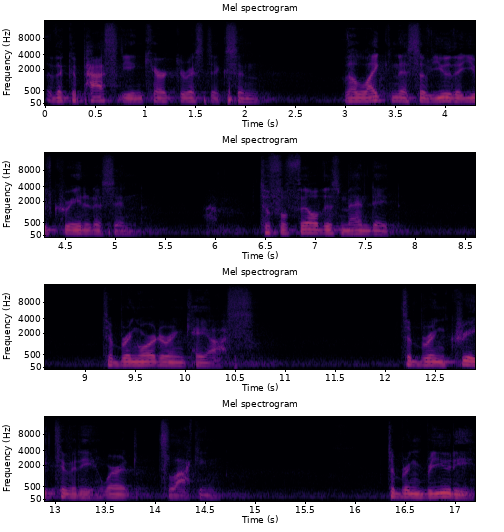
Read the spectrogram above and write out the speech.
the capacity and characteristics and the likeness of you that you've created us in to fulfill this mandate to bring order in chaos, to bring creativity where it's lacking, to bring beauty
